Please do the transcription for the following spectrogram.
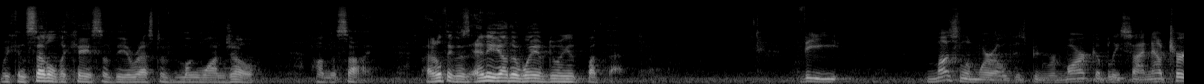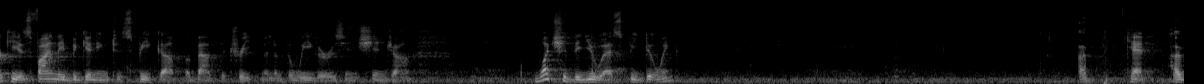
we can settle the case of the arrest of Meng Wanzhou on the side. I don't think there's any other way of doing it but that. The Muslim world has been remarkably silent. Now, Turkey is finally beginning to speak up about the treatment of the Uyghurs in Xinjiang. What should the U.S. be doing? I, Ken. I,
